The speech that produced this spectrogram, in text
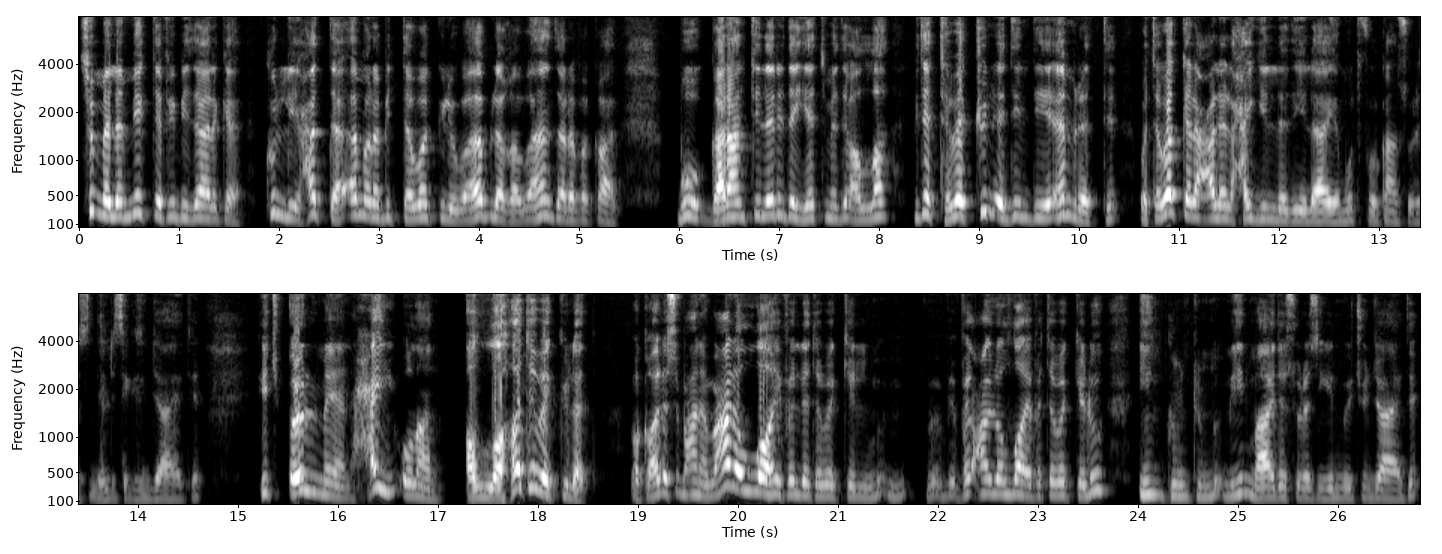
Sümme lem yektefi bidâlike kulli hatta emre bit tevekkülü ve eblega ve enzere fekal. Bu garantileri de yetmedi Allah. Bir de tevekkül edin diye emretti. Ve tevekkele alel hayyillezî la yemut. Furkan suresinin 58. ayeti. Hiç ölmeyen hay olan Allah'a tevekkül et. Ve kâle subhanehu ve alallahi fellahi fetevekkelu in kuntum mümin. Maide suresi 23. ayeti.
